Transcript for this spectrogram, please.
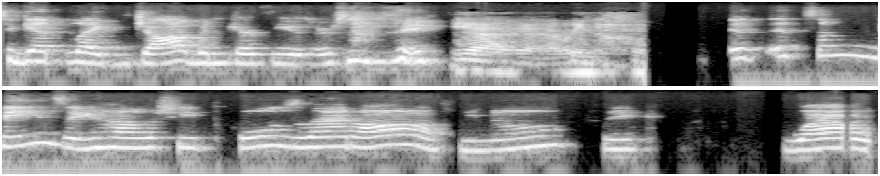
to get like job interviews or something. Yeah yeah we know. It, it's amazing how she pulls that off you know? Like wow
